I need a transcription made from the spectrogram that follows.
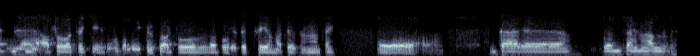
en ja, för att Turkiet, en ganska liten stad på, vad var det, typ 300 000 eller någonting. Eh, där, eh, det är ungefär en, halv,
